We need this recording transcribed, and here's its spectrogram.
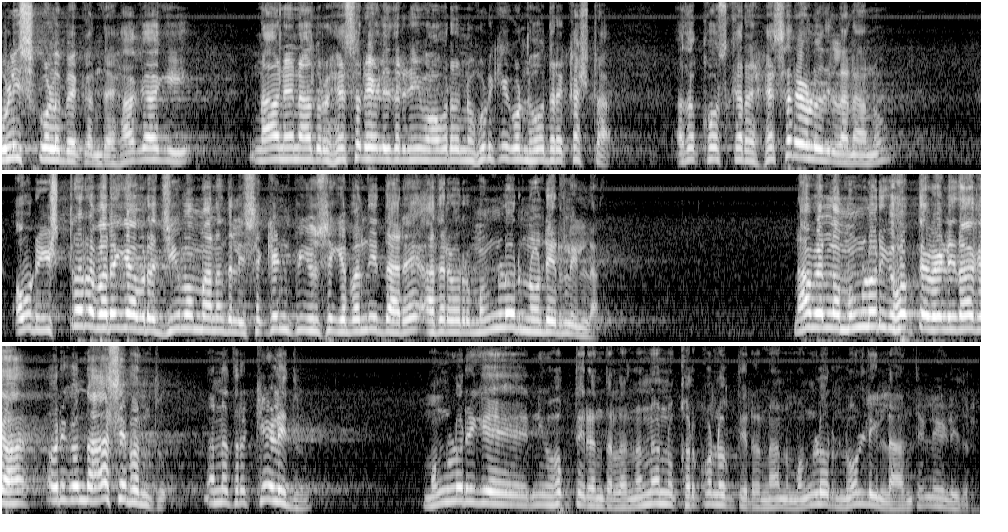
ಉಳಿಸ್ಕೊಳ್ಬೇಕಂತೆ ಹಾಗಾಗಿ ನಾನೇನಾದರೂ ಹೆಸರು ಹೇಳಿದರೆ ನೀವು ಅವರನ್ನು ಹುಡುಕಿಕೊಂಡು ಹೋದರೆ ಕಷ್ಟ. ಅದಕ್ಕೋಸ್ಕರ ಹೆಸರು ಹೇಳುವುದಿಲ್ಲ ನಾನು. ಅವರು ಇಷ್ಟರವರೆಗೆ ಅವರ ಜೀವಮಾನದಲ್ಲಿ ಸೆಕೆಂಡ್ ಪಿ ಯು ಸಿಗೆ ಬಂದಿದ್ದಾರೆ, ಆದರೆ ಅವರು ಮಂಗಳೂರು ನೋಡಿರಲಿಲ್ಲ. ನಾವೆಲ್ಲ ಮಂಗಳೂರಿಗೆ ಹೋಗ್ತೇವೆ ಹೇಳಿದಾಗ ಅವರಿಗೊಂದು ಆಸೆ ಬಂತು. ನನ್ನ ಹತ್ರ ಕೇಳಿದರು, ಮಂಗಳೂರಿಗೆ ನೀವು ಹೋಗ್ತೀರಂತಲ್ಲ, ನನ್ನನ್ನು ಕರ್ಕೊಂಡು ಹೋಗ್ತೀರ? ನಾನು ಮಂಗಳೂರು ನೋಡಲಿಲ್ಲ ಅಂತೇಳಿ ಹೇಳಿದರು.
